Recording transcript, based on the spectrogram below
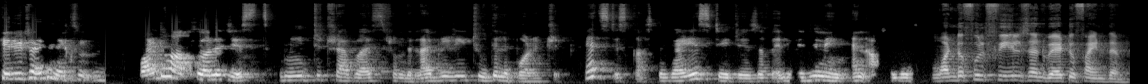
Can you try the next one? Why do archaeologists need to traverse from the library to the laboratory? Let's discuss the various stages of envisioning an archaeologist. Wonderful fields and where to find them.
